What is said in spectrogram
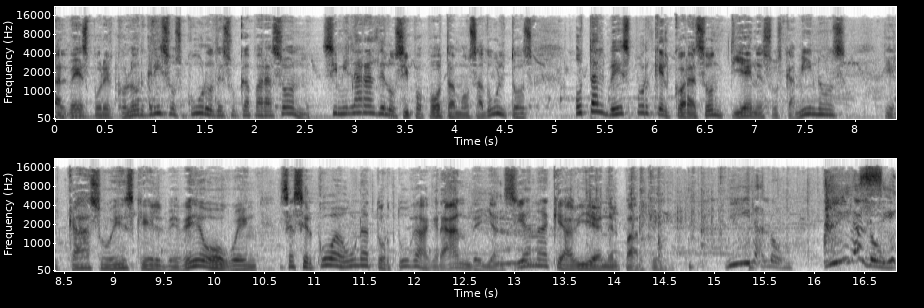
Tal vez por el color gris oscuro de su caparazón, similar al de los hipopótamos adultos, o tal vez porque el corazón tiene sus caminos. El caso es que el bebé Owen se acercó a una tortuga grande y anciana que había en el parque. Míralo, míralo.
